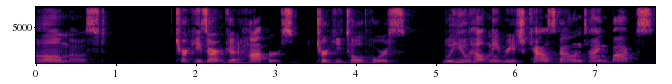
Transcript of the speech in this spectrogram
Almost. Turkeys aren't good hoppers, Turkey told Horse. Will you help me reach Cow's Valentine box?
